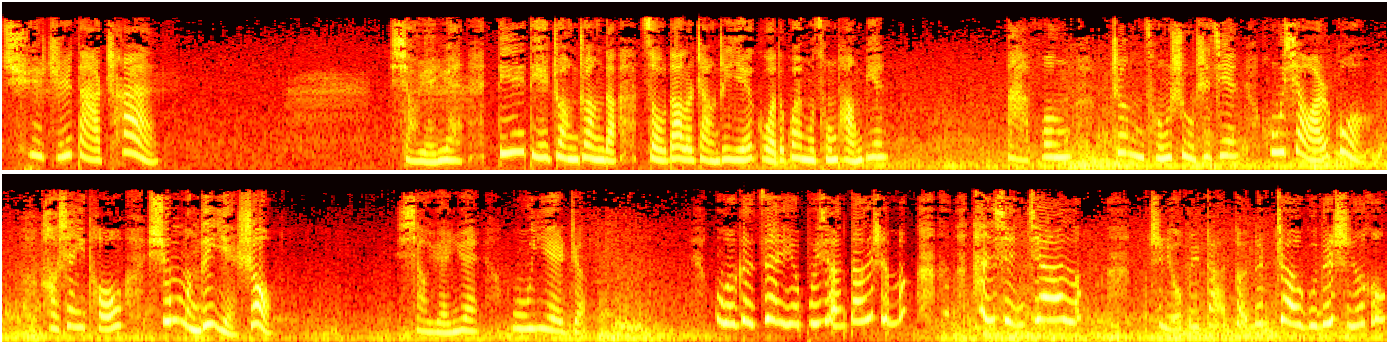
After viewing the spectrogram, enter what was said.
却只打颤。小圆圆跌跌撞撞的走到了长着野果的灌木丛旁边，大风正从树枝间呼啸而过，好像一头凶猛的野兽。小圆圆呜咽着。我可再也不想当什么探险家了，只有被大团团照顾的时候，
